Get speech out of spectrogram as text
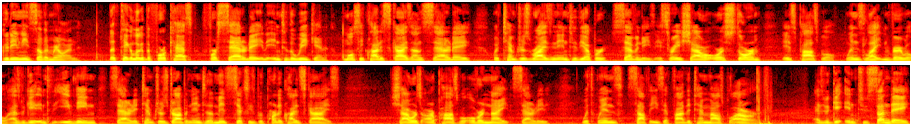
Good evening, Southern Maryland. Let's take a look at the forecast for Saturday and into the weekend. Mostly cloudy skies on Saturday, with temperatures rising into the upper 70s. A stray shower or a storm is possible. Winds light and variable. As we get into the evening Saturday, temperatures dropping into the mid 60s with partly cloudy skies. Showers are possible overnight Saturday, with winds southeast at 5 to 10 miles per hour. As we get into Sunday,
